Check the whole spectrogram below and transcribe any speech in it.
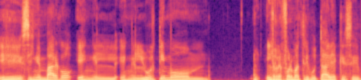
sin embargo, en el, en el último reforma tributaria que se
